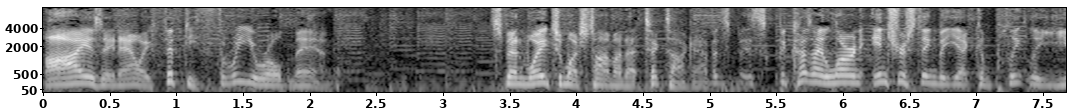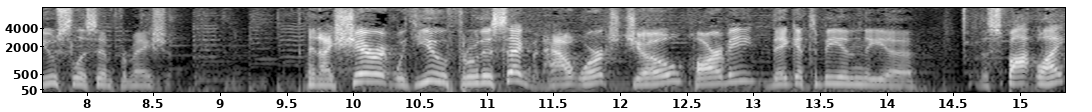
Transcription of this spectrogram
I, as a now a 53 year old man, spend way too much time on that TikTok app. It's, it's because I learn interesting but yet completely useless information. And I share it with you through this segment. How it works, Joe, Harvey, they get to be in the uh, the spotlight.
